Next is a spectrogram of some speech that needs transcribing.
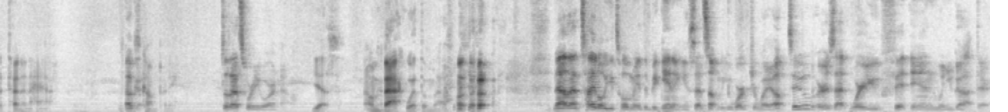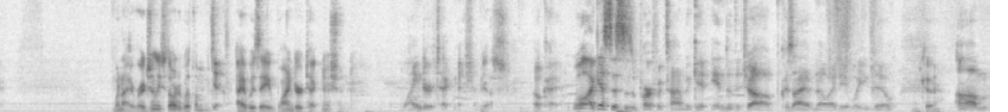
a ten and a half. with This company. So that's where you are now. Yes, I'm back with them now. Now that title you told me at the beginning is that something you worked your way up to, or is that where you fit in when you got there? when I originally started with them, Yeah. I was a winder technician. Winder technician. Yes. Okay. Well, I guess this is a perfect time to get into the job because I have no idea what you do. Okay. Um,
